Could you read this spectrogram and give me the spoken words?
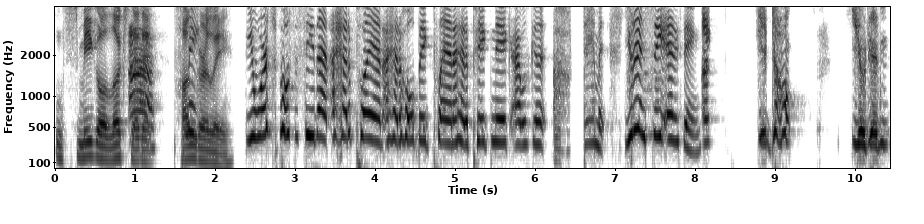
and Smeagol looks at Ah, it Smeag- hungrily. You weren't supposed to see that. I had a plan. I had a whole big plan. I had a picnic. I was gonna. Oh, damn it. You didn't see anything. you don't. You didn't.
